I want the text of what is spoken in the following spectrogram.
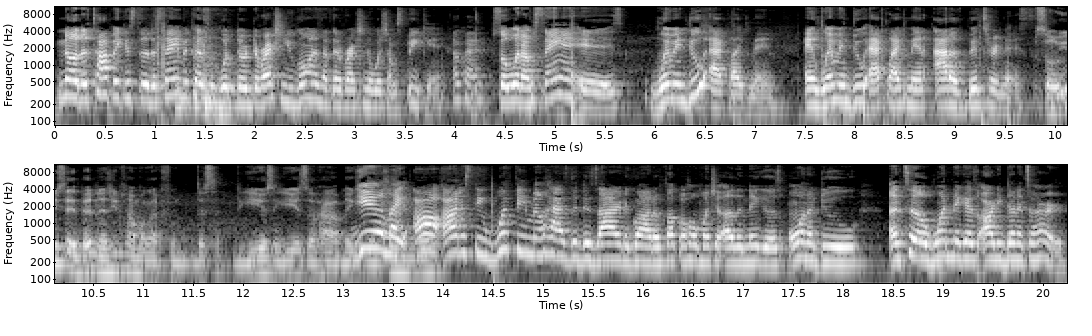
No, the topic is still the same because what the direction you're going is not the direction in which I'm speaking. Okay. So what I'm saying is women do act like men. And women do act like men out of bitterness. So you say bitterness? You talking about like from this, the years and years of how niggas Yeah, like all girls? honesty, what female has the desire to go out and fuck a whole bunch of other niggas on a dude until one nigga has already done it to her?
